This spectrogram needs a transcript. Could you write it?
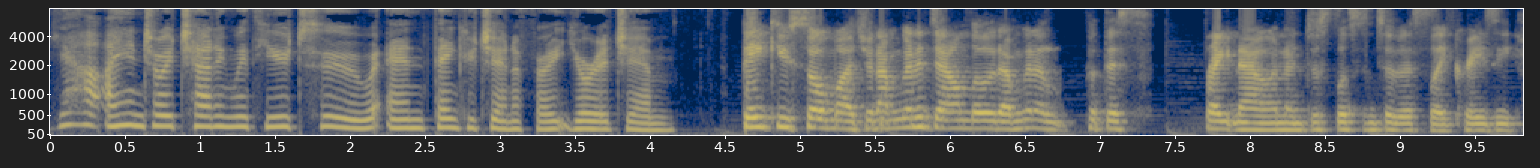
Yeah, I enjoyed chatting with you too. And thank you, Jennifer. You're a gem. Thank you so much. And I'm going to download, I'm going to put this right now and I just listen to this like crazy,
